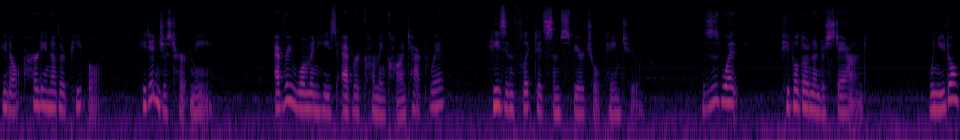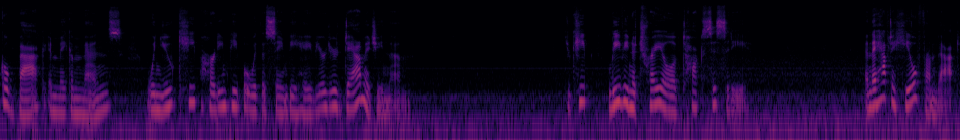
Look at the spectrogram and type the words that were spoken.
you know, hurting other people. He didn't just hurt me. Every woman he's ever come in contact with, he's inflicted some spiritual pain to. This is what people don't understand. When you don't go back and make amends, when you keep hurting people with the same behavior, you're damaging them. You keep leaving a trail of toxicity. And they have to heal from that,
